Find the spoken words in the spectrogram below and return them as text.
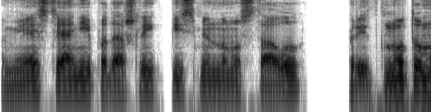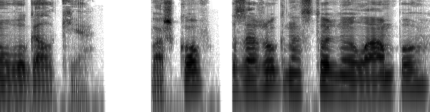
Вместе они подошли к письменному столу, приткнутому в уголке. Пашков зажег настольную лампу,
